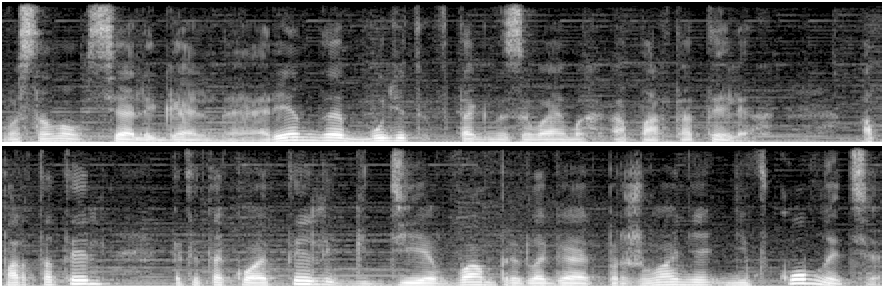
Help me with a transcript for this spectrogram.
в основном вся легальная аренда будет в так называемых апарт-отелях. Апарт-отель – это такой отель, где вам предлагают проживание не в комнате,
